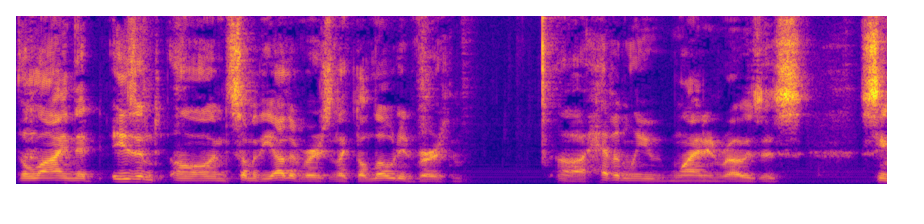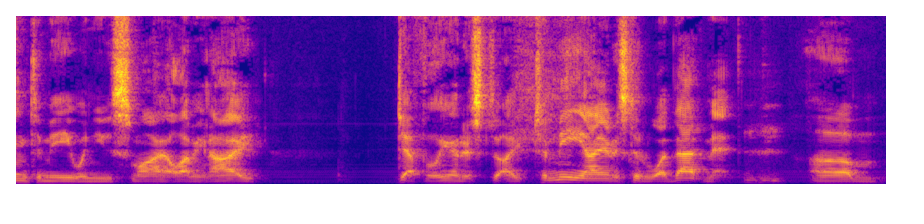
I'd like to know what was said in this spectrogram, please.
the line that isn't on some of the other versions, like the loaded version. Uh, Heavenly Wine and Roses, sing to me when you smile. I mean, I definitely understood. I, to me, I understood what that meant. Um,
